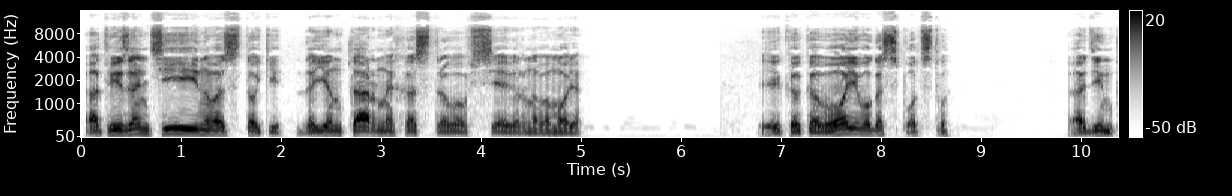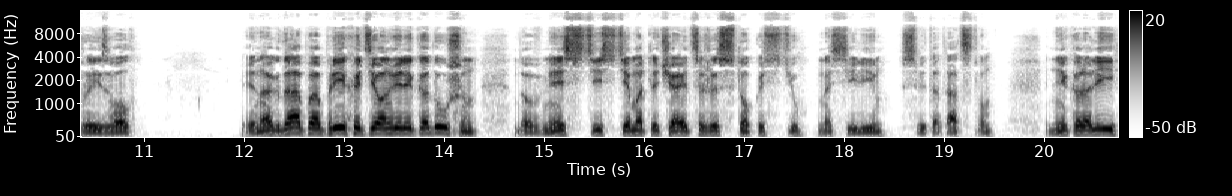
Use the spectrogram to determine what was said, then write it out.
от Византии на востоке до Янтарных островов Северного моря. И каково его господство? Один произвол. Иногда по прихоти он великодушен, но вместе с тем отличается жестокостью, насилием, святотатством. Ни короли,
